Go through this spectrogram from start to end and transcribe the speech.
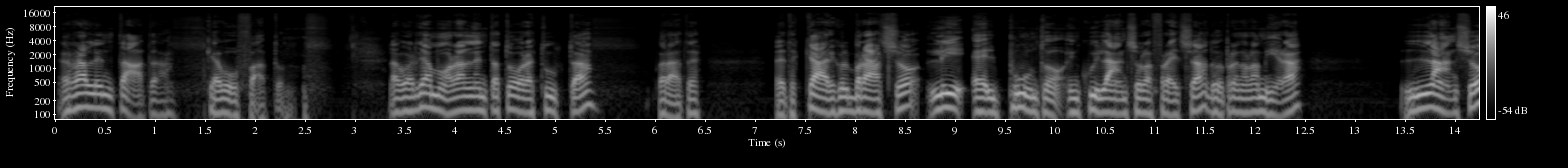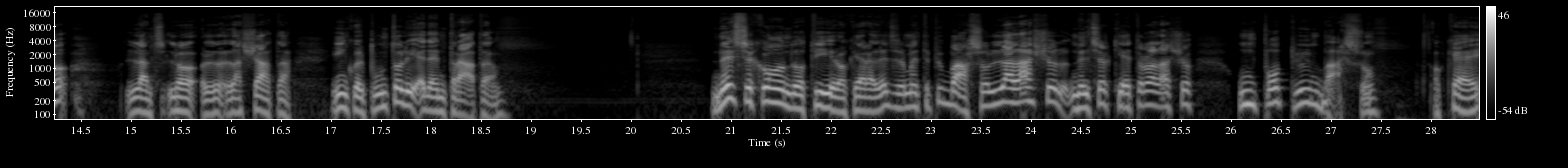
rallentata che avevo fatto. La guardiamo rallentatore tutta guardate vedete carico il braccio lì è il punto in cui lancio la freccia dove prendo la mira lancio, lancio l'ho lasciata in quel punto lì ed è entrata. Nel secondo tiro che era leggermente più basso la lascio nel cerchietto la lascio un po' più in basso ok?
